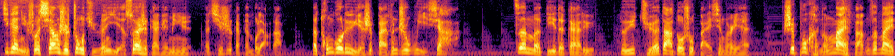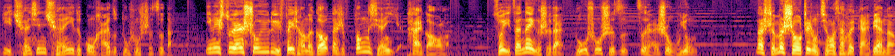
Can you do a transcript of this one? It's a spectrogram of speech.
即便你说乡试中举人也算是改变命运，那其实改变不了的。那通过率也是百分之五以下，这么低的概率。对于绝大多数百姓而言，是不可能卖房子卖地全心全意的供孩子读书识字的，因为虽然收益率非常的高，但是风险也太高了。所以在那个时代，读书识字自然是无用的。那什么时候这种情况才会改变呢？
